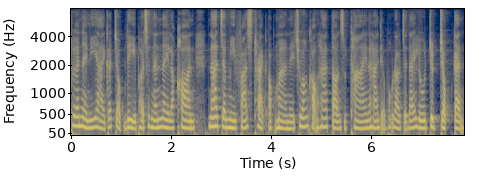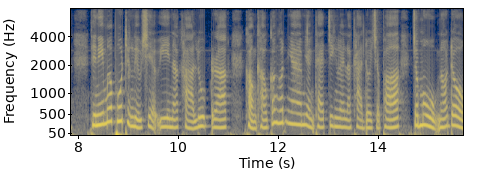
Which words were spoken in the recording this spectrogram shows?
เพื่อนๆในนิยายก็จบดี เพราะฉะนั้นในละครน่าจะมี fast track ออกมาในช่วงของ 5 ตอนสุดท้ายนะคะ เดี๋ยวพวกเราจะได้รู้จุดจบกัน ทีนี้เมื่อพูดถึงหลิวเฉียวีนะคะ รูปรักษณ์ของเขาก็งดงามอย่างแท้จริงเลยล่ะค่ะ โดยเฉพาะจมูกเนาะโด่ง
